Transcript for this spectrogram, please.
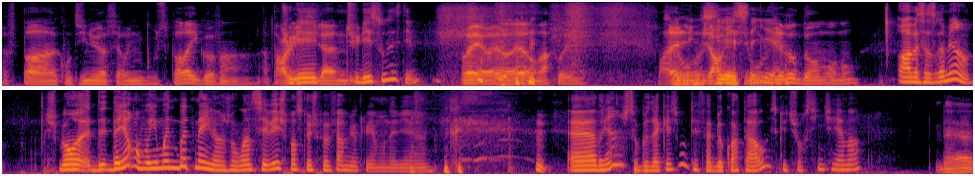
Peuvent pas continuer à faire une boost pareille, quoi. Enfin, à part tu, lui les, qui l'a. tu les sous-estimes. Ouais, ouais, ouais, remarque, ouais. Ouais, Ils aussi Jarvis, ils vont essayer, le virer hein. au bout d'un moment, non? Ah, bah ça serait bien. Je D'ailleurs, envoyez-moi une boîte mail. Hein. J'envoie un CV. Je pense que je peux faire mieux que lui, à mon avis. euh. Euh, Adrien, je te pose la question. T'es Fabio Quartaro. Est-ce que tu re-signes chez Yamaha? Bah,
